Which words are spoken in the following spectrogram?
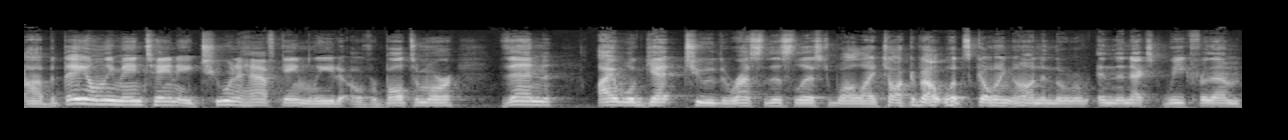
uh, but they only maintain a two and a half game lead over Baltimore. Then I will get to the rest of this list while I talk about what's going on in the in the next week for them.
